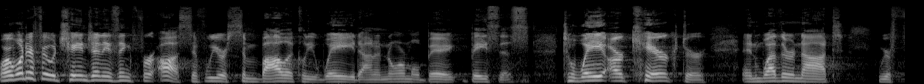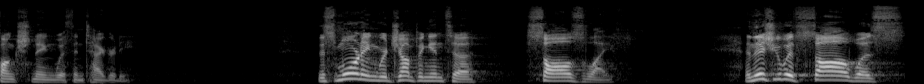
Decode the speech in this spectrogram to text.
Or I wonder if it would change anything for us if we were symbolically weighed on a normal ba- basis to weigh our character and whether or not we're functioning with integrity. This morning, we're jumping into Saul's life. And the issue with Saul was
